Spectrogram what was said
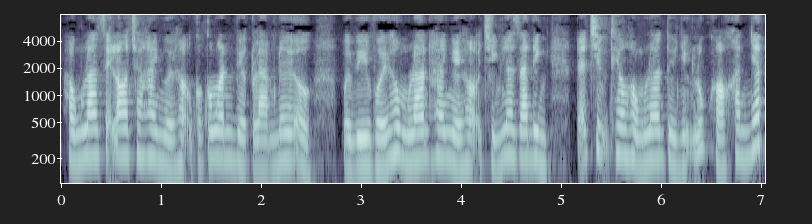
Hồng Loan sẽ lo cho hai người họ có công ăn việc làm nơi ở, bởi vì với Hồng Loan hai người họ chính là gia đình đã chịu theo Hồng Loan từ những lúc khó khăn nhất.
